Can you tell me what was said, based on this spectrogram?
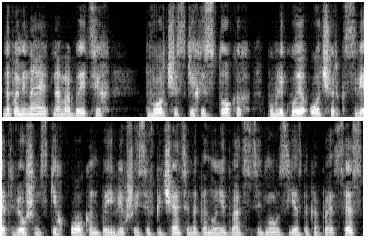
напоминает нам об этих творческих истоках, публикуя очерк «Свет вешенских окон», появившийся в печати накануне 27-го съезда КПСС,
